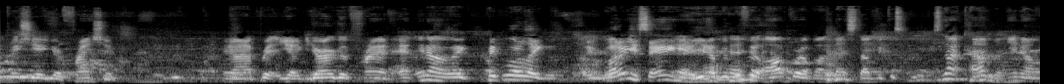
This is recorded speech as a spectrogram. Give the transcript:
appreciate your friendship. You know, I pre- you're, you're a good friend, and you know, like people are like, like, "What are you saying here?" You know, people feel awkward about that stuff because it's not common. You know,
